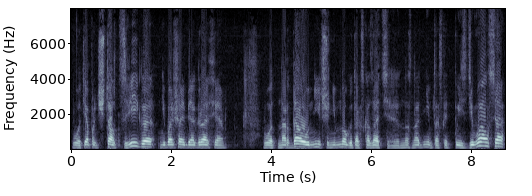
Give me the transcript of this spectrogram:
Вот, я прочитал Цвейга, небольшая биография. Вот, Нардау Ницше немного, так сказать, э, над ним, так сказать, поиздевался.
